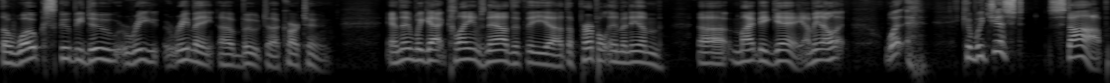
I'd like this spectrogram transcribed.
the woke Scooby Doo re- remake uh, boot uh, cartoon, and then we got claims now that the uh, the purple M and m uh, might be gay. I mean, what? Can we just stop?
